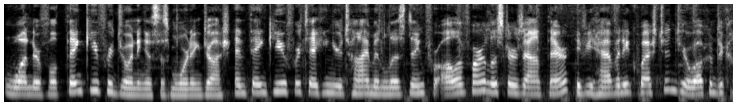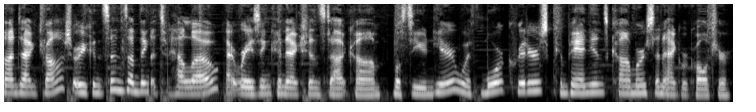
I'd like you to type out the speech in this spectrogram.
Wonderful. Thank you for joining us this morning, Josh. And thank you for taking your time and listening. For all of our listeners out there, if you have any questions, you're welcome to contact Josh or you can send something to hello at raisingconnections.com. We'll see you here with more critters, companions, commerce, and agriculture.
